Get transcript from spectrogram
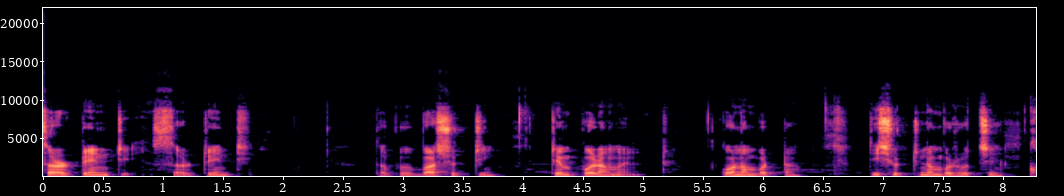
সার্টেনটি সার্টেনটি তারপর বাষট্টি টেম্পারামেন্ট ক নম্বরটা, তেষট্টি নম্বর হচ্ছে খ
